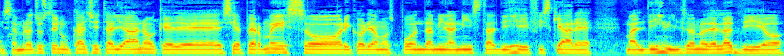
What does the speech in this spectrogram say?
Mi sembra giusto in un calcio italiano che eh, si è permesso, ricordiamo sponda milanista, di fischiare Maldini il giorno dell'addio,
